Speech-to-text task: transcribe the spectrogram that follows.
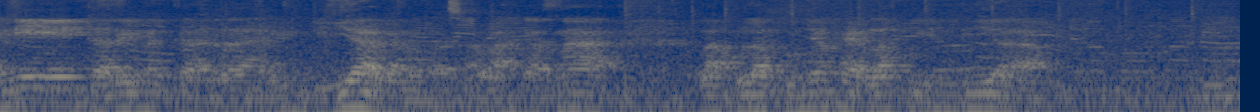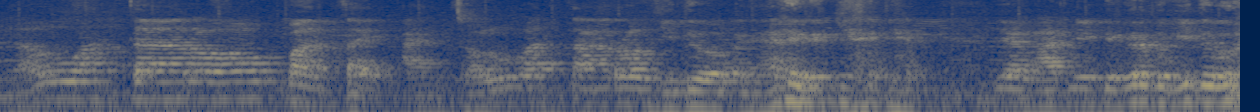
ini dari negara India kalau nggak salah karena lagu-lagunya kayak lagu India. Binal Wataro Pantai Ancol Wataro gitu pokoknya yang admin denger begitu.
